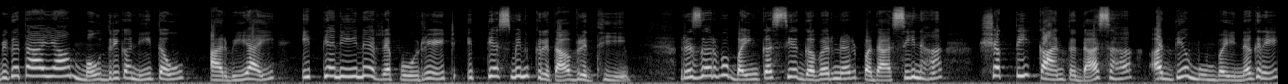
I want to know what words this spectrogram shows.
विगतायां मौद्रिकनीतौ आर्बीआई इत्यनेन रेपो रेट् इत्यस्मिन् कृता वृद्धिः। रिज़र्व बैंकस्य गवर्नर पदासीनः शक्तिकान्तदासः अद्य मुम्बईनगरे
